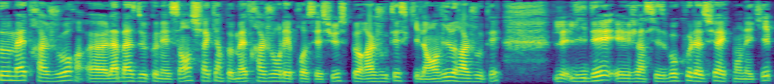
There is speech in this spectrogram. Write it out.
peut mettre à jour euh, la base de connaissances, chacun peut mettre à jour les processus, peut rajouter ce qu'il a envie de rajouter. L'idée, et j'insiste beaucoup là-dessus avec mon équipe,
